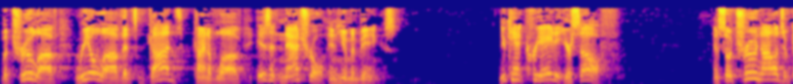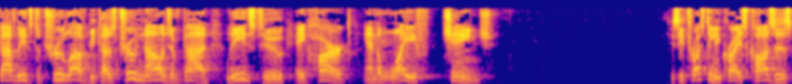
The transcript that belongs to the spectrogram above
But true love, real love, that's God's kind of love, isn't natural in human beings. You can't create it yourself. And so true knowledge of God leads to true love because true knowledge of God leads to a heart and a life change. You see, trusting in Christ causes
